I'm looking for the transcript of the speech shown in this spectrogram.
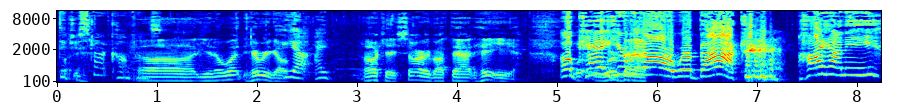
Did you start conference? Uh, you know what? Here we go. yeah, I. Okay, sorry about that. Hey. Okay, we're here we are. We're back. Hi, honey.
